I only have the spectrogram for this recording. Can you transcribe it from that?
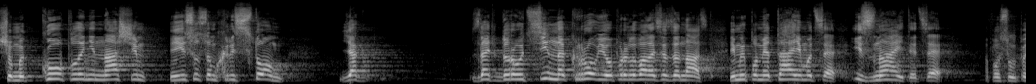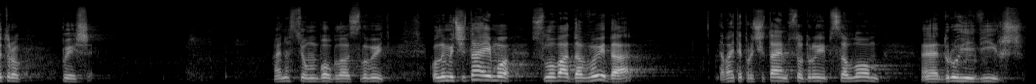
що ми куплені нашим Ісусом Христом, як, знаєте, дорогоцінна кров Його проливалася за нас. І ми пам'ятаємо це і знайте це. Апостол Петро пише. Хай нас цьому Бог благословить. Коли ми читаємо слова Давида, давайте прочитаємо 102 псалом, е, другий вірш.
